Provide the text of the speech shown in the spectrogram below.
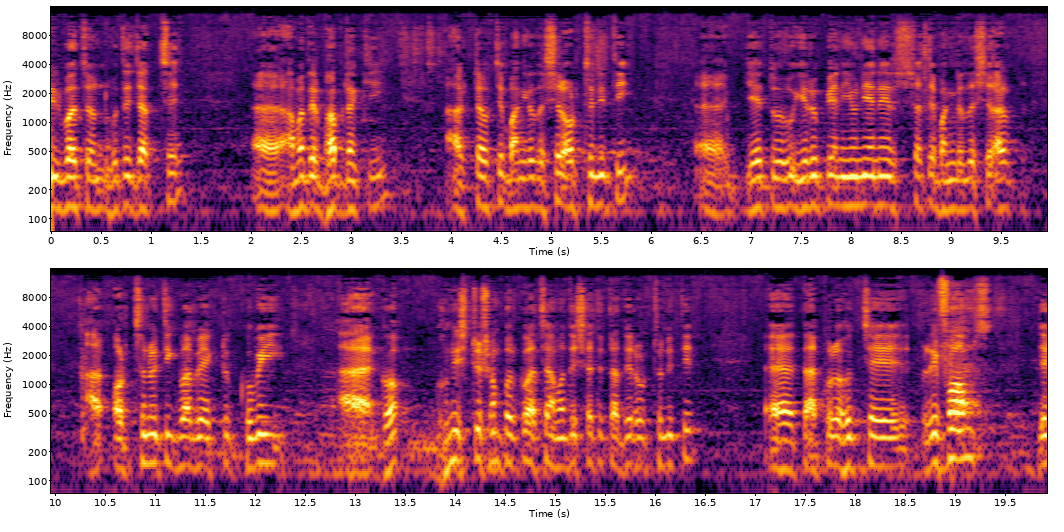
নির্বাচন হতে যাচ্ছে আমাদের ভাবনা কি? আরেকটা হচ্ছে বাংলাদেশের অর্থনীতি। যেহেতু ইউরোপিয়ান ইউনিয়নের সাথে বাংলাদেশের অর্থনৈতিকভাবে একটু খুবই ঘনিষ্ঠ সম্পর্ক আছে আমাদের সাথে তাদের অর্থনীতির। তারপরে হচ্ছে রিফর্মস যে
